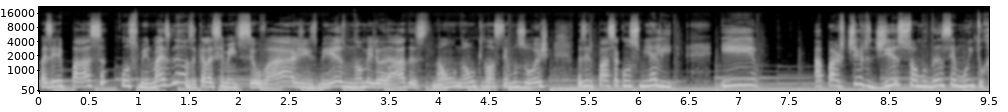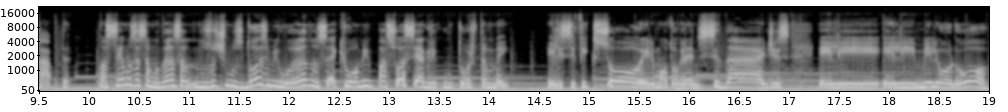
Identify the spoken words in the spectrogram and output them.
mas ele passa a consumir mais grãos, aquelas sementes selvagens mesmo, não melhoradas, não, não o que nós temos hoje, mas ele passa a consumir ali. E a partir disso, a mudança é muito rápida. Nós temos essa mudança nos últimos 12 mil anos, é que o homem passou a ser agricultor também. Ele se fixou, ele montou grandes cidades, ele, ele melhorou,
